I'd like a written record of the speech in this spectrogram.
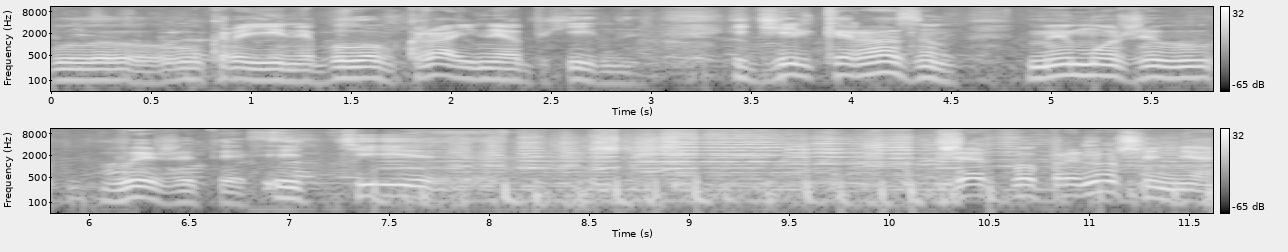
було України було вкрай необхідне. І тільки разом ми можемо вижити. І ті жертвоприношення,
